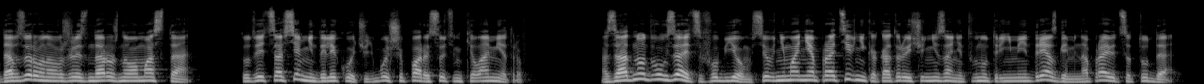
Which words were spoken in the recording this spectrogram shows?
до взорванного железнодорожного моста. Тут ведь совсем недалеко, чуть больше пары сотен километров. А заодно двух зайцев убьем. Все внимание противника, который еще не занят внутренними дрязгами, направится туда –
